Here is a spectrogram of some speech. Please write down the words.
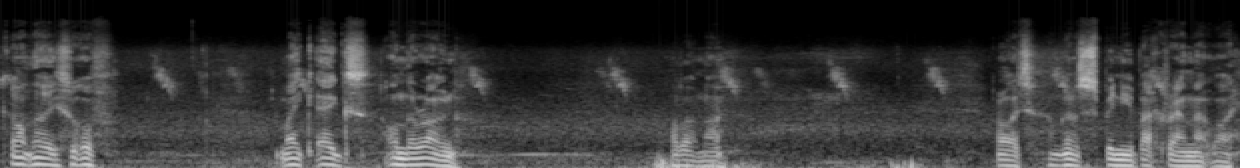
can't they sort of make eggs on their own? I don't know. Right I'm going to spin you back around that way.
